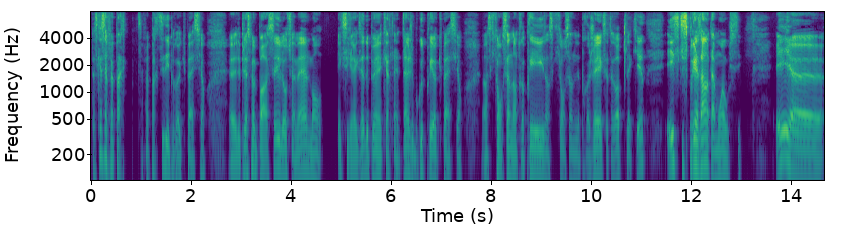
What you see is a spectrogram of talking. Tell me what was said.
parce que ça fait ça fait partie des préoccupations. Heu, depuis la semaine passée, l'autre semaine, bon, X, Y, Z, depuis un certain temps, j'ai beaucoup de préoccupations en ce qui concerne l'entreprise, en ce qui concerne le projet et cetera, puis tout et ce qui se présente à moi aussi et heu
